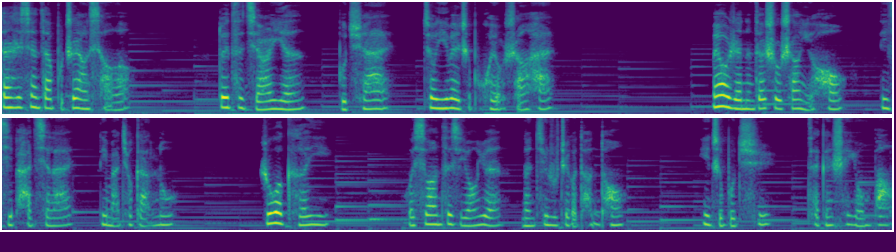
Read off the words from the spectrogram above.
但是现在不这样想了。对自己而言，不去爱就意味着不会有伤害。没有人能在受伤以后立即爬起来，立马就赶路。如果可以，我希望自己永远能记住这个疼痛，一直不去再跟谁拥抱。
